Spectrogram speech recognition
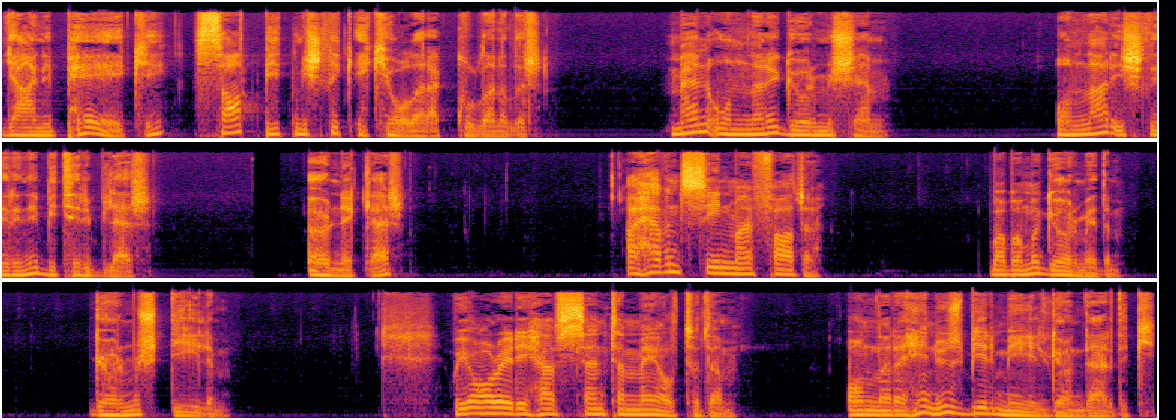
Yani P eki salt bitmişlik eki olarak kullanılır. Men onları görmüşem. Onlar işlerini bitiribler. Örnekler I haven't seen my father. Babamı görmedim. Görmüş değilim. We already have sent a mail to them. Onlara henüz bir mail gönderdik.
